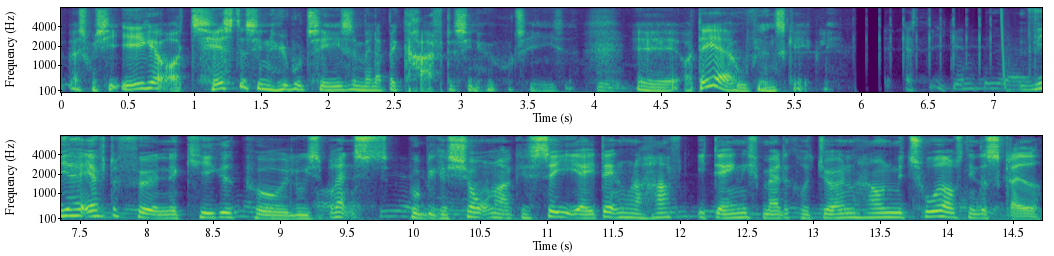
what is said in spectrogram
hvad skal man sige, ikke at teste sin hypotese, men at bekræfte sin hypotese. Mm. Øh, og det er uvidenskabeligt. Vi har efterfølgende kigget på Louise Brints publikationer og kan se, at i den, hun har haft i Danish Medical Journal, har hun metodeafsnittet skrevet.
